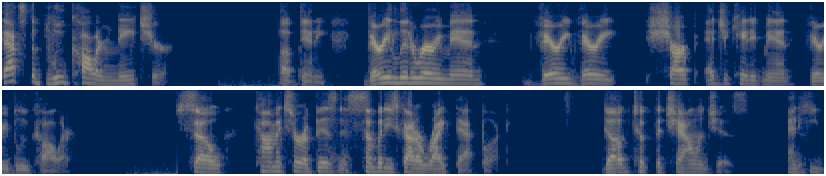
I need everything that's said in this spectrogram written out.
that's the blue collar nature of Denny. Very literary man, very, very sharp, educated man, very blue collar. So comics are a business. Somebody's got to write that book. Doug took the challenges and he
